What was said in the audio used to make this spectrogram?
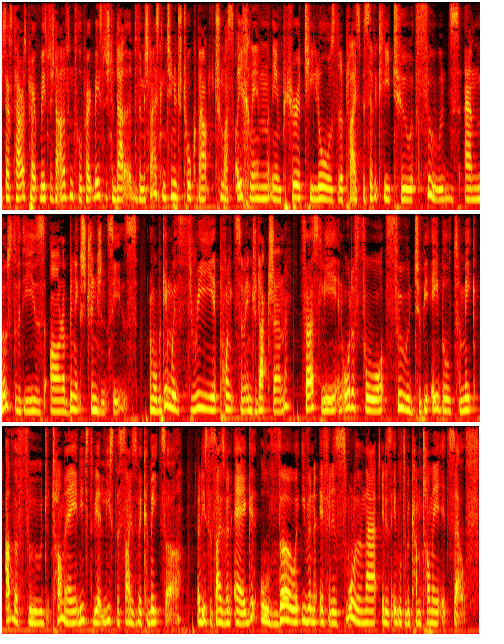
Sechs Taras, Perak Beis Mishnah Aleph until Perak Beis Mishnah Dalad, the Mishnahs continue to talk about Chumas Oichlim, the impurity laws that apply specifically to foods, and most of these are rabbinic stringencies. And we'll begin with three points of introduction. Firstly, in order for food to be able to make other food tome, it needs to be at least the size of a kibitza at least the size of an egg, although even if it is smaller than that, it is able to become tome itself.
